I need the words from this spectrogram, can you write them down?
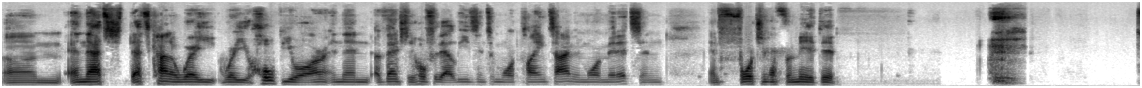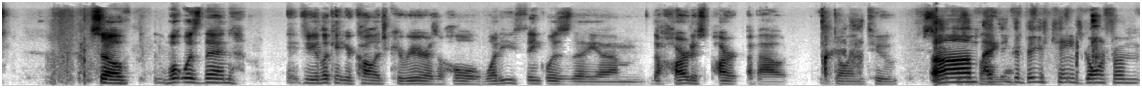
Um, and that's that's kind of where you where you hope you are, and then eventually, hopefully, that leads into more playing time and more minutes. And and fortunate for me, it did. So, what was then if you look at your college career as a whole, what do you think was the um, the hardest part about going to? Um, I think there? the biggest change going from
